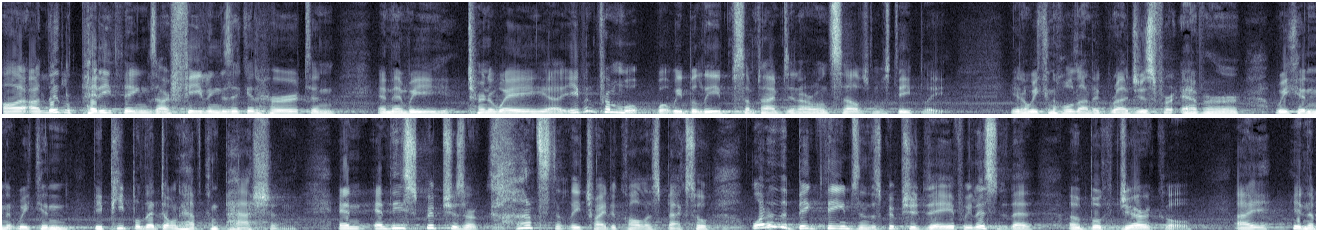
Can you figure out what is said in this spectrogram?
our, our little petty things, our feelings that get hurt, and, and then we turn away, uh, even from what, what we believe sometimes in our own selves most deeply. You know, we can hold on to grudges forever. We can, we can be people that don't have compassion. And, and these scriptures are constantly trying to call us back. So, one of the big themes in the scripture today, if we listen to that uh, book, Jeremiah, I, in the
